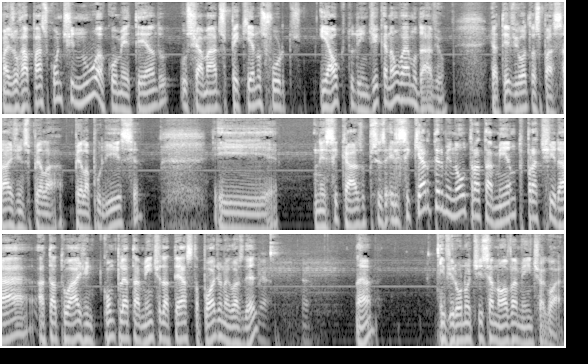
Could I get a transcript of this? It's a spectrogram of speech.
Mas o rapaz continua cometendo os chamados pequenos furtos. E ao que tudo indica, não vai mudar, viu? Já teve outras passagens pela, pela polícia e Nesse caso, precisa. Ele sequer terminou o tratamento para tirar a tatuagem completamente da testa. Pode um negócio dele? É, é. Né? E virou notícia novamente agora.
